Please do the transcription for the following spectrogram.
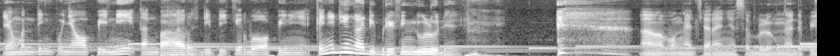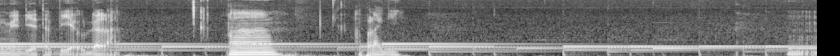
yang penting punya opini tanpa harus dipikir bahwa opininya kayaknya dia nggak di briefing dulu deh sama pengacaranya sebelum ngadepin media tapi ya udahlah. Uh, apalagi hmm.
